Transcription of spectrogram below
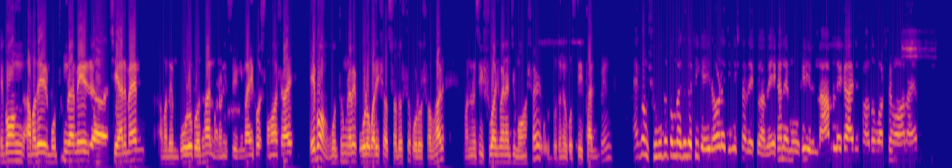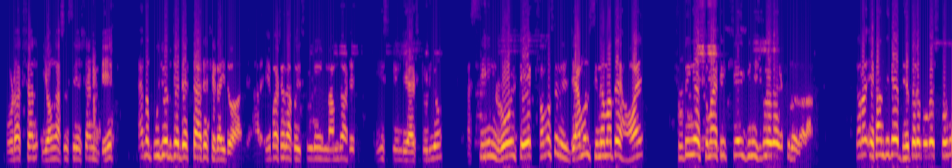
এবং আমাদের মধ্যমগ্রামের চেয়ারম্যান আমাদের পৌর প্রধান মাননীয় শ্রী নিমাই ঘোষ মহাশয় এবং মধ্যমগ্রামের পৌর পরিষদ সদস্য, পৌরসভার মাননীয় শ্রী সুভাষ ব্যানার্জি মহাশয় উদ্বোধনে উপস্থিত থাকবেন। একদম শুরুতে তোমরা কিন্তু ঠিক এই ধরনের জিনিসটা দেখতে পাবে। এখানে মুভির নাম লেখা আছে শতবর্ষে মহানায়ক। প্রোডাকশন ইয়ং অ্যাসোসিয়েশন ডেট একদম পুজোর যে ডেটটা আছে সেটাই দেওয়া আছে। আর এ পাশে দেখো স্টুডিওর নাম দেওয়া আছে East India studio scene roll take সমস্ত কিছু যেমন সিনেমাতে হয় শুটিং এর সময় ঠিক সেই জিনিসগুলোকে তুলে ধরা। চলো এখান থেকে ভেতরে প্রবেশ করব।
